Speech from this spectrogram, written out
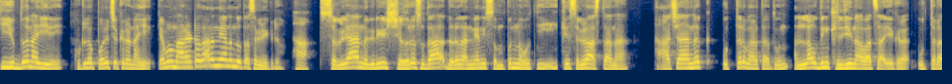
की युद्ध नाहीये कुठलं परचक्र नाही. त्यामुळे महाराष्ट्रात आनंदी आनंद होता सगळीकडं. हा. सगळ्या नगरी शहरं सुद्धा धनधान्याने संपन्न होती. हे सगळं असताना अचानक उत्तर भारतातून अल्लाउद्दीन खिलजी नावाचा एक उत्तर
